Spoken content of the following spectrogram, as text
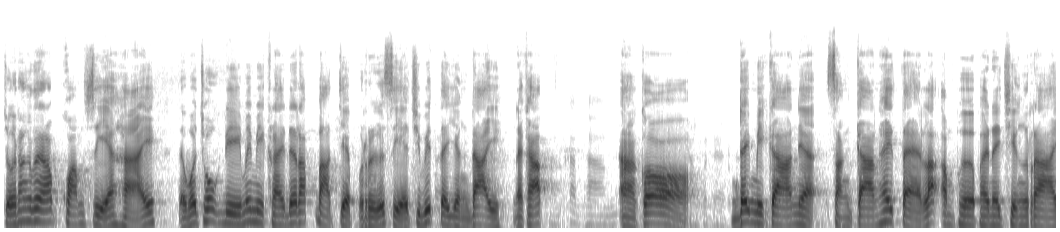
จนกระทั่งได้รับความเสียหาย แต่ว่าโชคดีไม่มีใครได้รับบาดเจ็บหรือเสียชีวิตแต่อย่างใดนะครับอ่าก็ได้มีการเนี่ยสั่งการให้แต่ละอำเภอภายในเชียงราย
